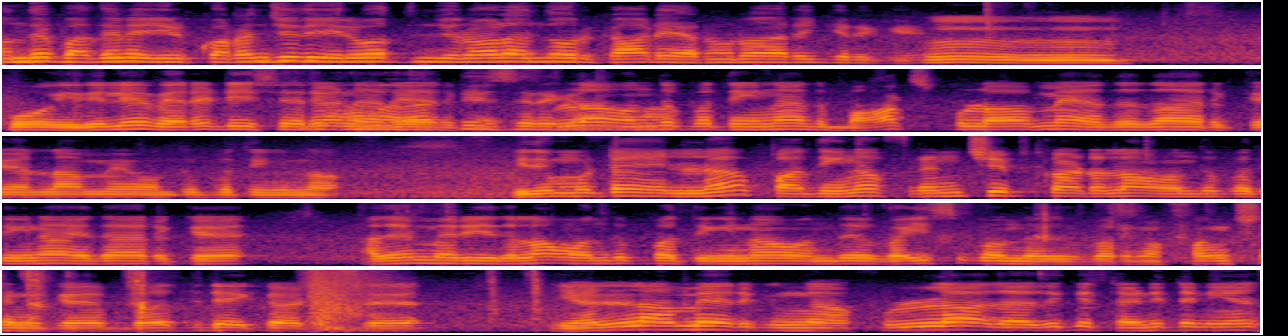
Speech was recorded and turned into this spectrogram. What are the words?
வந்து பாத்தீங்கன்னா குறைஞ்சது இருபத்தஞ்சு ரூபால இருந்து ஒரு கார்டு இரநூறுவா வரைக்கும் இருக்கு. ஓ இதுலயே வெரைட்டிஸ் நிறைய இருக்கு. வந்து பாத்தீங்கன்னா இது பாக்ஸ் ஃபுல்லாவுமே அதுதான் இருக்கு எல்லாமே வந்து பாத்தீங்கன்னா. இது மட்டும் இல்ல பாத்தீங்கன்னா ஃப்ரெண்ட்ஷிப் கார்டெல்லாம் வந்து பாத்தீங்கன்னா இதா இருக்கு. அதே மாதிரி இதெல்லாம் வந்து பாத்தீங்கன்னா வந்து வயசுக்கு வந்தது பாருங்க ஃபங்க்ஷனுக்கு பர்த்டே கார்ட்ஸ் எல்லாமே இருக்குங்க. ஃபுல்லாக அது அதுக்கு தனித்தனியாக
